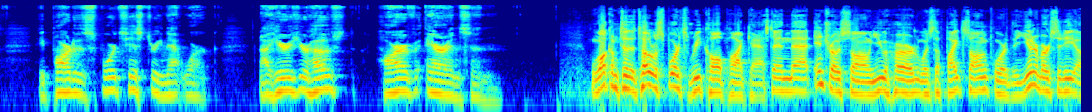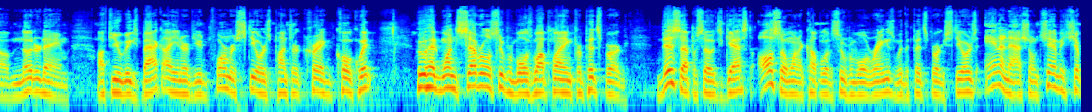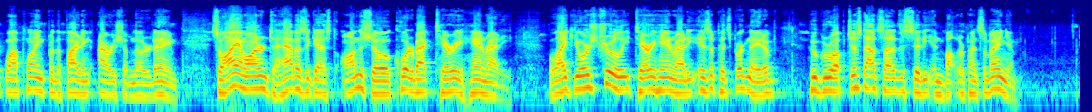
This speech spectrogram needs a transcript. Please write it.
a part of the Sports History Network. Now, here's your host, Harv Aronson. Welcome to the Total Sports Recall Podcast. And that intro song you heard was the fight song for the University of Notre Dame. A few weeks back, I interviewed former Steelers punter Craig Colquitt who had won several Super Bowls while playing for Pittsburgh. This episode's guest also won a couple of Super Bowl rings with the Pittsburgh Steelers and a national championship while playing for the Fighting Irish of Notre Dame. So I am honored to have as a guest on the show quarterback Terry Hanratty. Like yours truly, Terry Hanratty is a Pittsburgh native who grew up just outside of the city in Butler, Pennsylvania.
